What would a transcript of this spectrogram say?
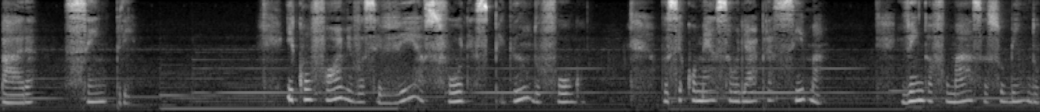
para sempre. E conforme você vê as folhas pegando fogo, você começa a olhar para cima, vendo a fumaça subindo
